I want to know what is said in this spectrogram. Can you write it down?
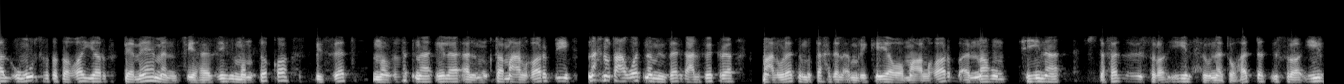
الأمور ستتغير تماما في هذه المنطقة بالذات نظرتنا إلى المجتمع الغربي. نحن تعودنا من ذلك على فكرة مع الولايات المتحدة الأمريكية ومع الغرب أنهم حين تستفز إسرائيل حين تهدد إسرائيل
